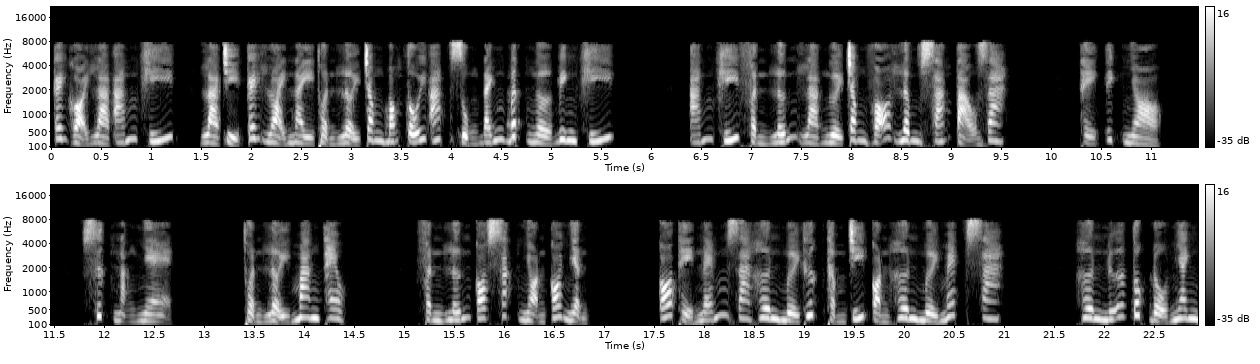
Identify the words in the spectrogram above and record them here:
Cách gọi là ám khí, là chỉ cách loại này thuận lợi trong bóng tối áp dụng đánh bất ngờ binh khí. Ám khí phần lớn là người trong võ lâm sáng tạo ra. Thể tích nhỏ. Sức nặng nhẹ. Thuận lợi mang theo. Phần lớn có sắc nhọn có nhận. Có thể ném ra hơn 10 thước thậm chí còn hơn 10 mét xa. Hơn nữa tốc độ nhanh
